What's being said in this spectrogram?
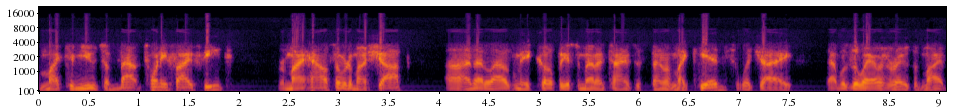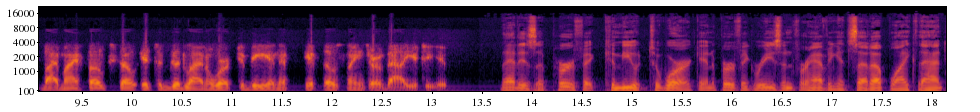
my commute's about 25 feet from my house over to my shop, uh, and that allows me a copious amount of time to spend with my kids, which I that was the way I was raised my by my folks. So it's a good line of work to be in if if those things are of value to you. That is a perfect commute to work and a perfect reason for having it set up like that.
